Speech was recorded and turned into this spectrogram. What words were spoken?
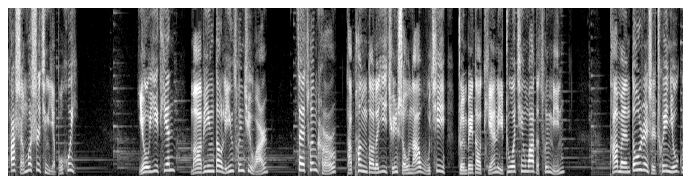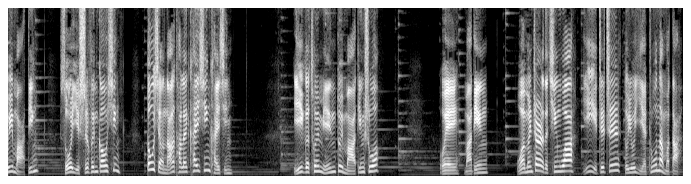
他什么事情也不会。有一天，马兵到邻村去玩。在村口，他碰到了一群手拿武器、准备到田里捉青蛙的村民。他们都认识吹牛鬼马丁，所以十分高兴，都想拿他来开心开心。一个村民对马丁说：“喂，马丁，我们这儿的青蛙一只只都有野猪那么大，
